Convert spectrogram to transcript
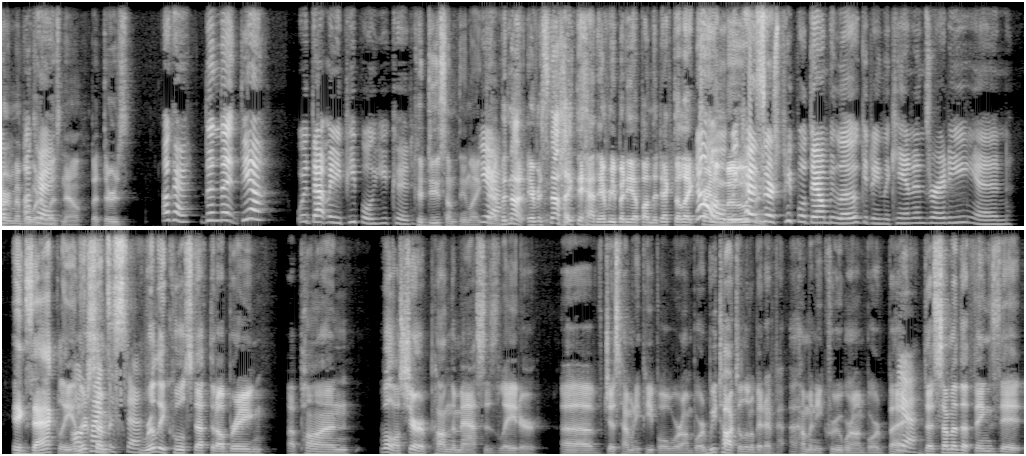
don't remember what it was now, but there's Okay. Then that, yeah. With that many people, you could. could do something like Yeah. that. But not every, it's not like they had everybody up on the deck. They're like trying No, to move. because and- there's people down below getting the cannons ready and. Exactly. And there's kinds some of stuff. really cool stuff that I'll bring upon, well, I'll share upon the masses later of just how many people were on board. We talked a little bit of how many crew were on board, but Yeah. the some of the things that,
